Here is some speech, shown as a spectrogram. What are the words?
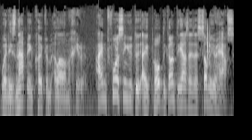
when he's not being koifim el al mechira. I'm forcing you to. I told the gun to the house. I said, "Sell me your house."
